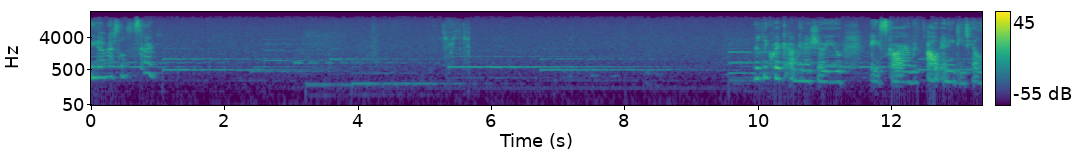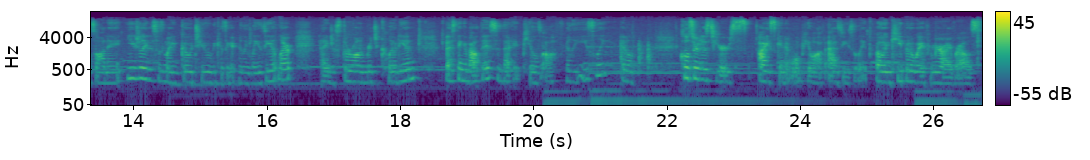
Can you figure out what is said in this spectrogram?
we have ourselves a scar. Really quick, I'm going to show you a scar without any details on it. Usually this is my go-to because I get really lazy at LARP and I just throw on rigid collodion. Best thing about this is that it peels off really easily. It'll, closer it is to your eye skin, it won't peel off as easily. Oh, and keep it away from your eyebrows.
